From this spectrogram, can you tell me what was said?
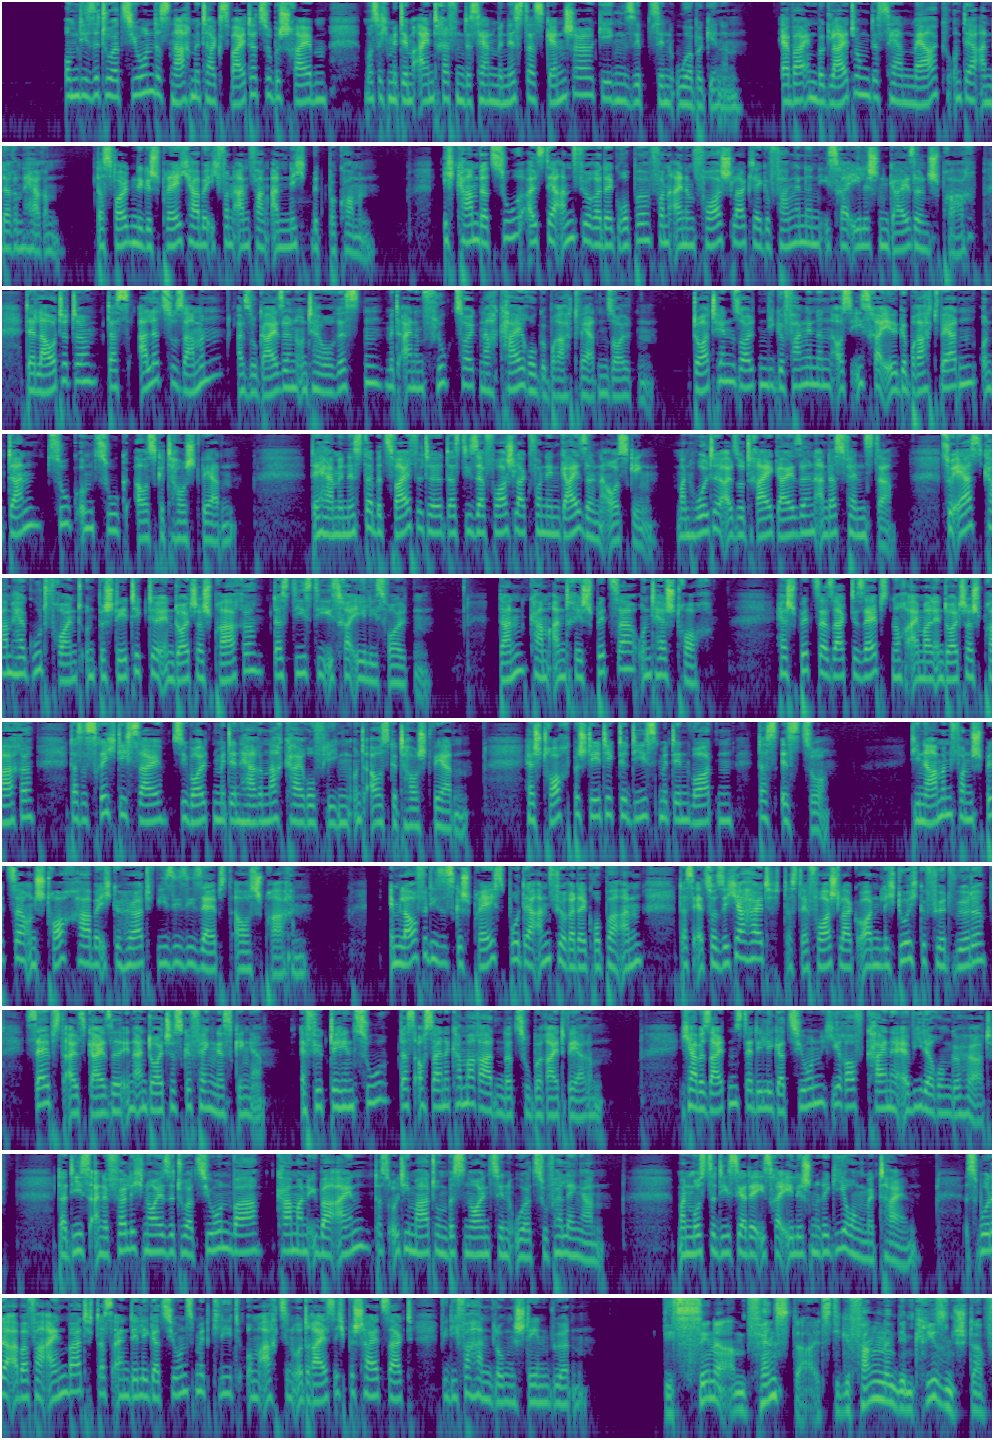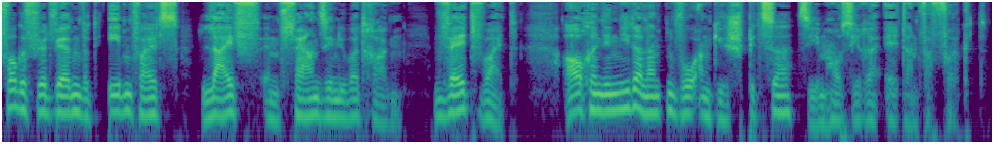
Um die Situation des Nachmittags weiter zu beschreiben, muss ich mit dem Eintreffen des Herrn Ministers Genscher gegen 17 Uhr beginnen. Er war in Begleitung des Herrn Merck und der anderen Herren. Das folgende Gespräch habe ich von Anfang an nicht mitbekommen. Ich kam dazu, als der Anführer der Gruppe von einem Vorschlag der gefangenen israelischen Geiseln sprach. Der lautete, dass alle zusammen, also Geiseln und Terroristen, mit einem Flugzeug nach Kairo gebracht werden sollten. Dorthin sollten die Gefangenen aus Israel gebracht werden und dann Zug um Zug ausgetauscht werden. Der Herr Minister bezweifelte, dass dieser Vorschlag von den Geiseln ausging. Man holte also drei Geiseln an das Fenster. Zuerst kam Herr Gutfreund und bestätigte in deutscher Sprache, dass dies die Israelis wollten. Dann kam André Spitzer und Herr Stroch. Herr Spitzer sagte selbst noch einmal in deutscher Sprache, dass es richtig sei, sie wollten mit den Herren nach Kairo fliegen und ausgetauscht werden. Herr Stroch bestätigte dies mit den Worten, das ist so. Die Namen von Spitzer und Stroch habe ich gehört, wie sie sie selbst aussprachen. Im Laufe dieses Gesprächs bot der Anführer der Gruppe an, dass er zur Sicherheit, dass der Vorschlag ordentlich durchgeführt würde, selbst als Geisel in ein deutsches Gefängnis ginge. Er fügte hinzu, dass auch seine Kameraden dazu bereit wären. Ich habe seitens der Delegation hierauf keine Erwiderung gehört. Da dies eine völlig neue Situation war, kam man überein, das Ultimatum bis 19 Uhr zu verlängern. Man musste dies ja der israelischen Regierung mitteilen. Es wurde aber vereinbart, dass ein Delegationsmitglied um 18.30 Uhr Bescheid sagt, wie die Verhandlungen stehen würden. Die Szene am Fenster, als die Gefangenen dem Krisenstab vorgeführt werden, wird ebenfalls live im Fernsehen übertragen. Weltweit. Auch in den Niederlanden, wo Anki Spitzer sie im Haus ihrer Eltern verfolgt.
